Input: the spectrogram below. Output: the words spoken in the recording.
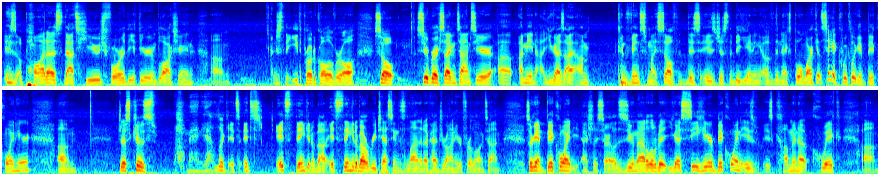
is upon us. That's huge for the Ethereum blockchain, um, just the ETH protocol overall. So super exciting times here. Uh, I mean, you guys, I, I'm convinced myself that this is just the beginning of the next bull market. Let's take a quick look at Bitcoin here, um, just because oh man, yeah, look, it's it's it's thinking about it's thinking about retesting this line that I've had drawn here for a long time. So again, Bitcoin. Actually, sorry, let's zoom out a little bit. You guys see here, Bitcoin is is coming up quick. Um,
